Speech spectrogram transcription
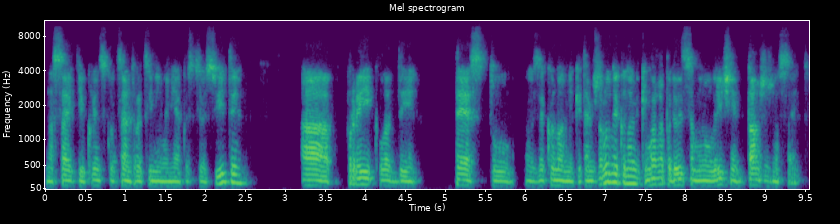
на сайті Українського центру оцінювання якості освіти, а приклади тесту з економіки та міжнародної економіки можна подивитися минулорічні там же ж на сайті.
